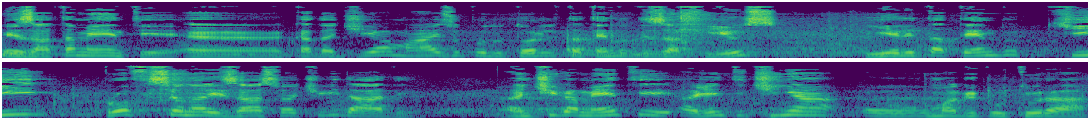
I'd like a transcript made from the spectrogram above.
Exatamente. É, cada dia mais o produtor está tendo desafios e ele está tendo que profissionalizar a sua atividade. Antigamente a gente tinha uma agricultura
